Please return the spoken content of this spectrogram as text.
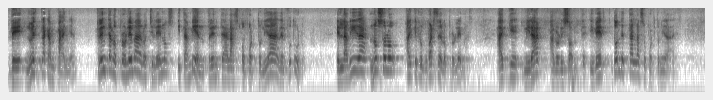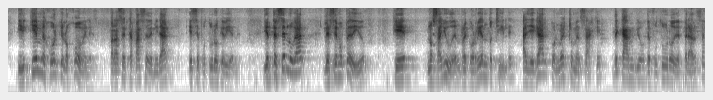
de nuestra campaña frente a los problemas de los chilenos y también frente a las oportunidades del futuro. En la vida no solo hay que preocuparse de los problemas, hay que mirar al horizonte y ver dónde están las oportunidades. ¿Y quién mejor que los jóvenes para ser capaces de mirar ese futuro que viene? Y en tercer lugar, les hemos pedido que nos ayuden recorriendo Chile a llegar con nuestro mensaje de cambio, de futuro y de esperanza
